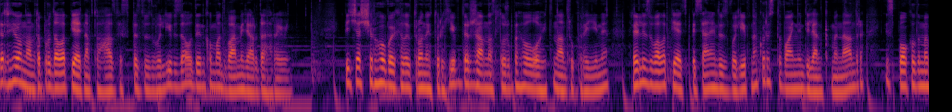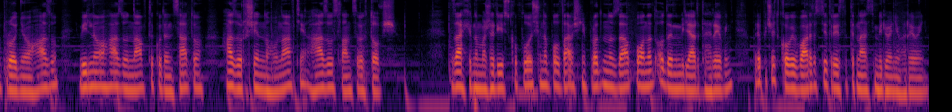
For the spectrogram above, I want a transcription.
Держгеонадра продала 5 нафтогазових спецдозволів за 1,2 мільярда гривень. Під час чергових електронних торгів Державна служба геології та надр України реалізувала 5 спеціальних дозволів на користування ділянками надр із покладами природнього газу, вільного газу, нафти, конденсату, газу розчиненого нафті, газу сланцевих товщ. Західну Мажарівську площу на Полтавщині продано за понад 1 мільярд гривень при початковій вартості 313 мільйонів гривень.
